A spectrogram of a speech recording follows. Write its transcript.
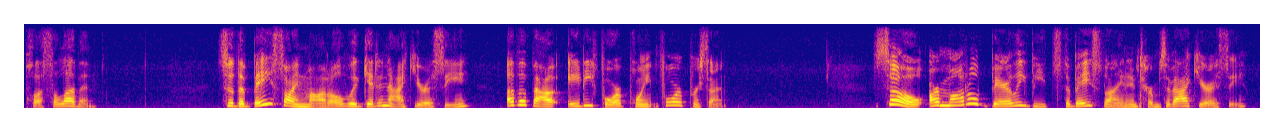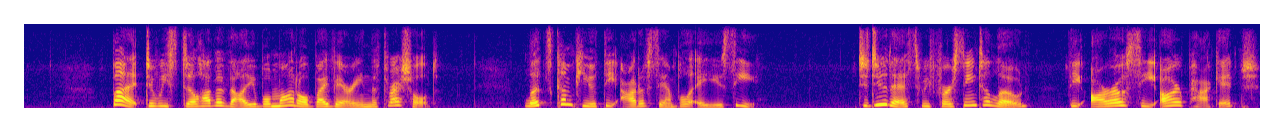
plus 11. So the baseline model would get an accuracy of about 84.4%. So our model barely beats the baseline in terms of accuracy. But do we still have a valuable model by varying the threshold? Let's compute the out-of-sample AUC. To do this, we first need to load the ROCR package,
